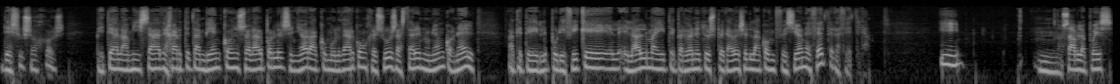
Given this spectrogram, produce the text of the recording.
de sus ojos. Vete a la misa a dejarte también consolar por el Señor, a comulgar con Jesús, a estar en unión con Él a que te purifique el, alma y te perdone tus pecados en la confesión, etcétera, etcétera. Y nos habla pues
